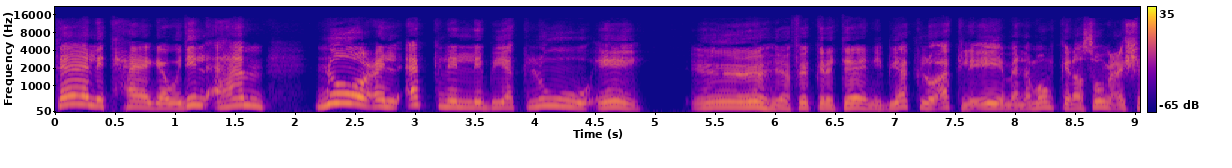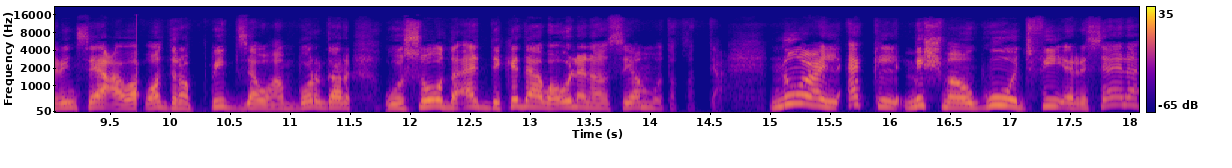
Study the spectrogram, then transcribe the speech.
تالت حاجة ودي الأهم نوع الأكل اللي بياكلوه إيه؟ إيه يا فكر تاني. بياكلوا أكل إيه؟ ما أنا ممكن أصوم 20 ساعة وأضرب بيتزا وهمبرجر وصودا قد كده وأقول أنا صيام متقطع. نوع الأكل مش موجود في الرسالة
